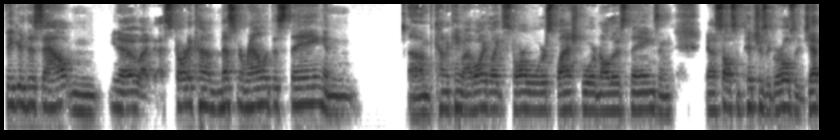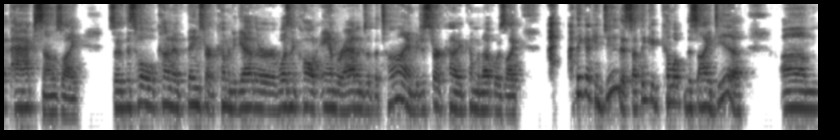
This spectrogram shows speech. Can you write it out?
figure this out. And you know, I, I started kind of messing around with this thing and um, kind of came. I've always liked Star Wars, Flash Gordon, all those things. And you know, I saw some pictures of girls with jetpacks, and I was like, so this whole kind of thing started coming together. It wasn't called Amber Atoms at the time, but just started kind of coming up. Was like, I, I think I can do this. I think I could come up with this idea. Um,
